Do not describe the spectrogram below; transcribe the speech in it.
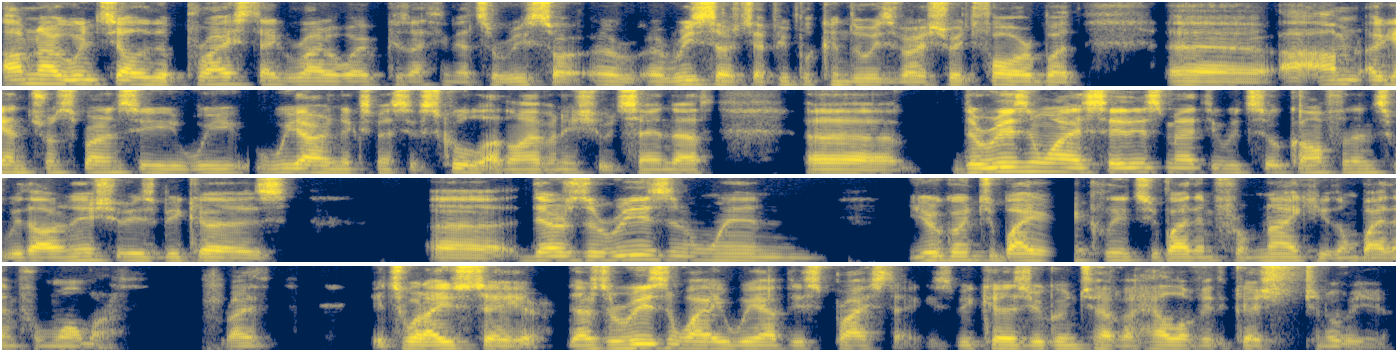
I'm not going to tell you the price tag right away because I think that's a research a, research that people can do is very straightforward. But uh, I'm again transparency. We we are an expensive school. I don't have an issue with saying that. Uh, the reason why I say this, Matthew, with so confidence without an issue is because uh, there's a reason when you're going to buy cleats, you buy them from Nike, you don't buy them from Walmart, right? It's what I used to say here. There's a reason why we have this price tag. It's because you're going to have a hell of education over here.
